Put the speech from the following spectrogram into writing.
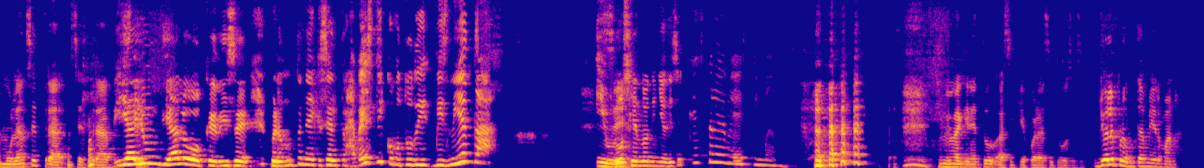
Mulan se, tra- se traviste. Y hay un diálogo que dice, pero no tenía que ser travesti como tu bisnieta. Y uno Sí. siendo niño dice, ¿qué es travesti, mami? Me imaginé tú, así que fuera así tu vocecita. Yo le pregunté a mi hermana.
